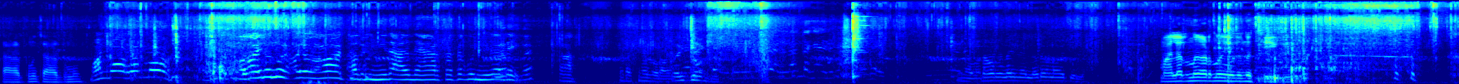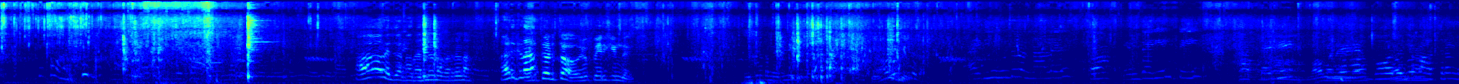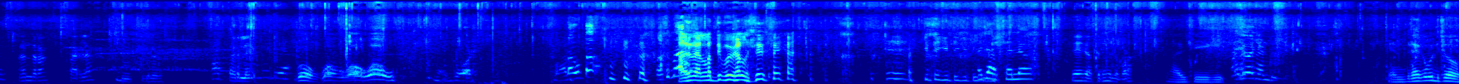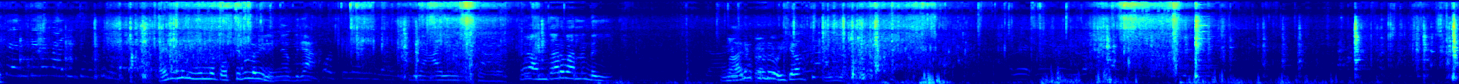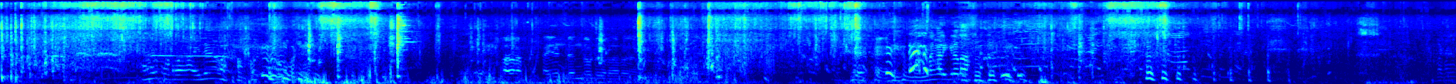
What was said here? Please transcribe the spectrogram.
ചാടുന്നു ചാടുന്നു. കുഞ്ഞിതാ നേരത്തെ കുഞ്ഞിതാ ആ മലർന്ന് കടന്നു നീന്തുന്ന ചീക് ആ വലുതാ വരണടാ വരണടാ അടുക്കടാ എടുത്തോ ഒരു പേരിക്കുണ്ട്. എന്താ പറല അത് വെള്ളത്തിൽ പോയി വെള്ളത്തിൽ പോയി. എന്തിനൊക്കെ പിടിച്ചോ? അതിനൊന്നും നീ പൊത്തിലുള്ള മീൻ അഞ്ചാറ് പറഞ്ഞിട്ടുണ്ടെങ്കിൽ ഒഴിക്കാം. മണ്ണം കളിക്കടാ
